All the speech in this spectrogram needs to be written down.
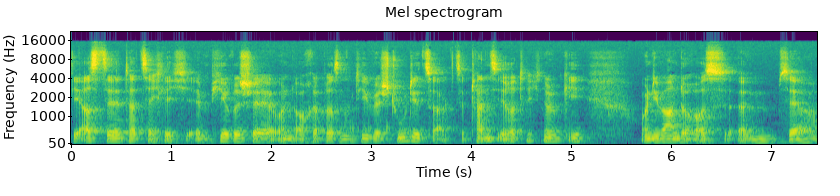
die erste tatsächlich empirische und auch repräsentative Studie zur Akzeptanz ihrer Technologie. Und die waren durchaus ähm, sehr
